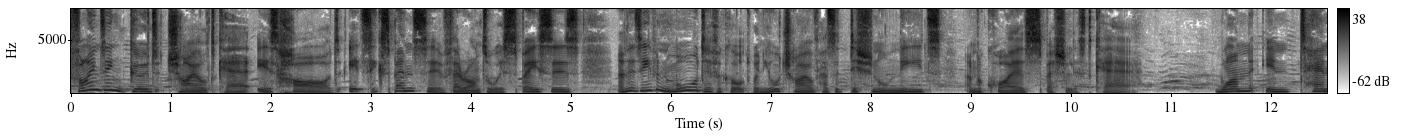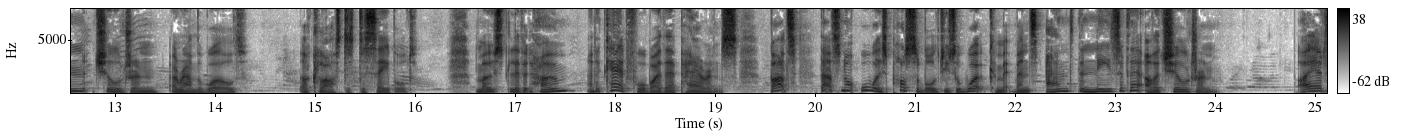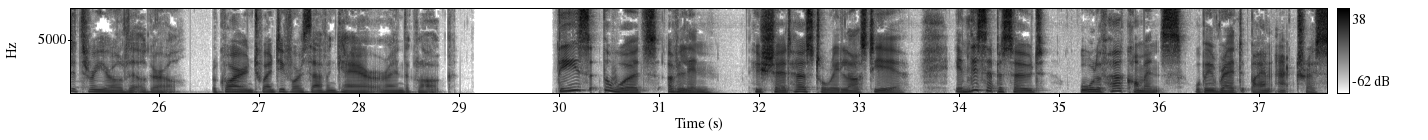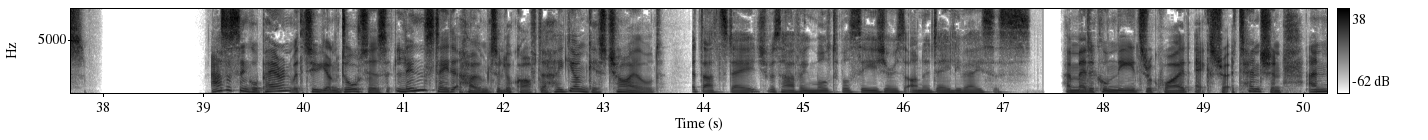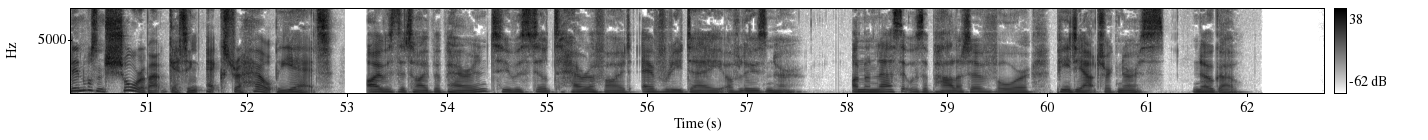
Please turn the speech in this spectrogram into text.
Finding good childcare is hard. It's expensive, there aren't always spaces, and it's even more difficult when your child has additional needs and requires specialist care. One in ten children around the world are classed as disabled. Most live at home and are cared for by their parents, but that's not always possible due to work commitments and the needs of their other children. I had a three year old little girl requiring 24 7 care around the clock. These are the words of Lynn, who shared her story last year. In this episode, all of her comments will be read by an actress. As a single parent with two young daughters, Lynn stayed at home to look after her youngest child. At that stage, was having multiple seizures on a daily basis. Her medical needs required extra attention, and Lynn wasn't sure about getting extra help yet. I was the type of parent who was still terrified every day of losing her. Unless it was a palliative or paediatric nurse, no go.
